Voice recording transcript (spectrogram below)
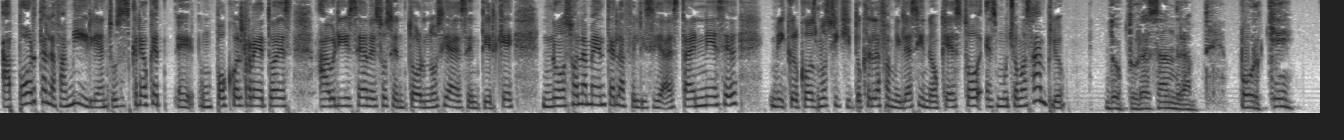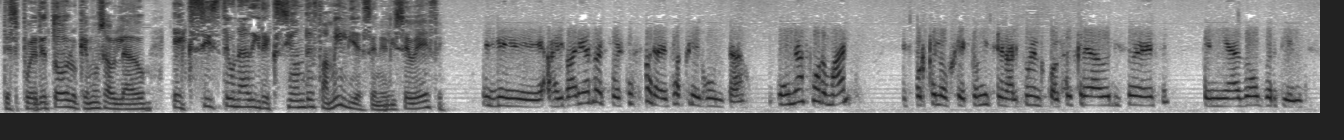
aporta a la familia. Entonces creo que eh, un poco el reto es abrirse a esos entornos y a sentir que no solamente la felicidad está en ese microcosmos chiquito que es la familia, sino que esto es mucho más amplio. Doctora Sandra, ¿por qué, después de todo lo que hemos hablado, existe una dirección de familias en el ICBF? Eh, hay varias respuestas para esa pregunta. Una formal es porque el objeto misional con el cual fue creado el ICBF tenía dos vertientes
